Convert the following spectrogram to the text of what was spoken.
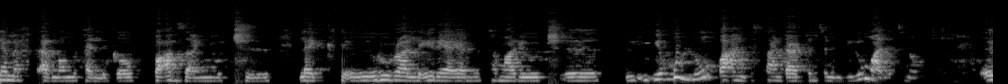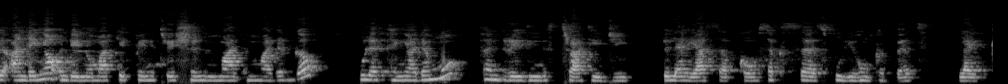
ለመፍጠር ነው የምፈልገው በአብዛኞች like rural area ያሉ ተማሪዎች የሁሉም በአንድ ስታንዳርድ እንትን እንዲሉ ማለት ነው። አንደኛው እንዴት ነው market penetration የማደርገው፣ ሁለተኛ ደግሞ fundraising strategy ብለህ ያሰብከው successful የሆንክበት like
